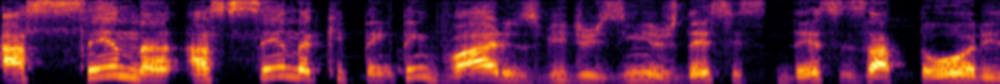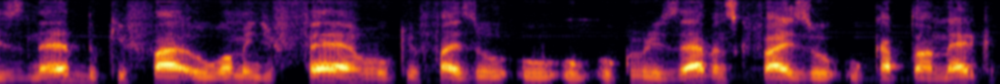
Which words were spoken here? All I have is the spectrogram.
A cena, a cena que tem, tem vários videozinhos desses, desses atores, né, do que faz o Homem de Ferro, o que faz o, o, o Chris Evans, que faz o, o Capitão América,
